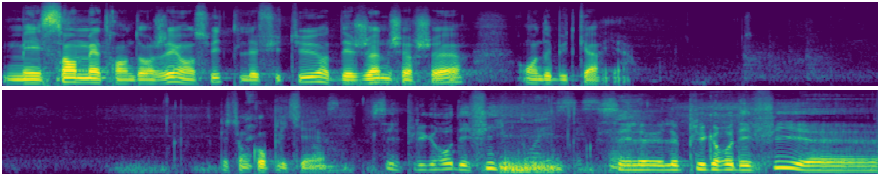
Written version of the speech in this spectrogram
mais sans mettre en danger ensuite le futur des jeunes chercheurs en début de carrière? Question compliquée. Hein. C'est le plus gros défi. c'est le, plus gros défi. Euh,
